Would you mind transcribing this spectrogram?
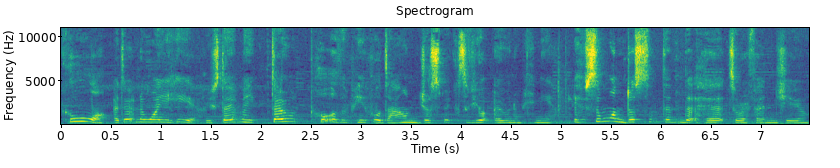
cool. I don't know why you're here. Just don't make, don't put other people down just because of your own opinion. If someone does something that hurts or offends you,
